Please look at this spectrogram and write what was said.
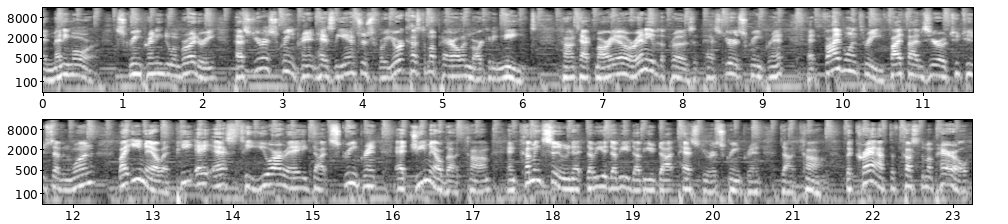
and many more. Screen printing to embroidery, Pastura Screen Print has the answers for your custom apparel and marketing needs. Contact Mario or any of the pros at Pastura Screen Print at 513-550-2271 by email at pastura.screenprint at gmail.com and coming soon at www.pasturascreenprint.com. The craft of custom apparel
